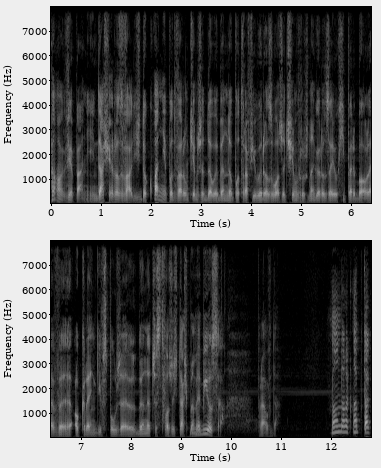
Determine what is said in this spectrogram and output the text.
O, wie pani, da się rozwalić dokładnie pod warunkiem, że doły będą potrafiły rozłożyć się w różnego rodzaju hiperbole, w okręgi współrzędne, czy stworzyć taśmę Mebiusa. Prawda? No, no tak, tak,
